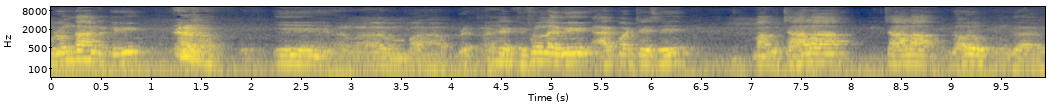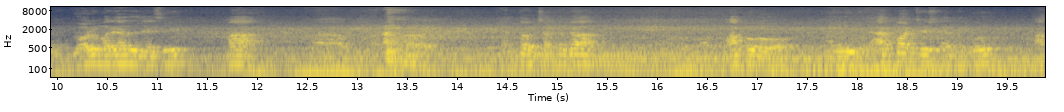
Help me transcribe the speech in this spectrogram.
బృందానికి ఈ అంటే టిఫిన్లు అవి ఏర్పాటు చేసి మాకు చాలా చాలా గౌరవ గౌరవ మర్యాదలు చేసి మా ఎంతో చక్కగా మాకు ఈ ఏర్పాటు చేసినందుకు ఆ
